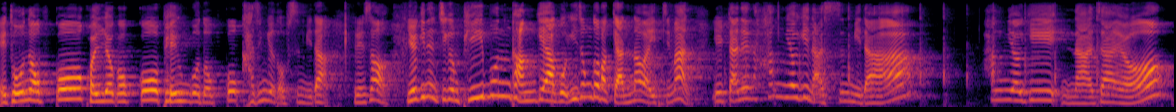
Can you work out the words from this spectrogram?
예, 돈 없고 권력 없고 배운 것도 없고 가진 게 없습니다. 그래서 여기는 지금 비분 관계하고 이 정도밖에 안 나와 있지만 일단은 학력이 낮습니다. 학력이 낮아요.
